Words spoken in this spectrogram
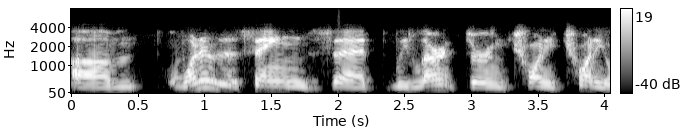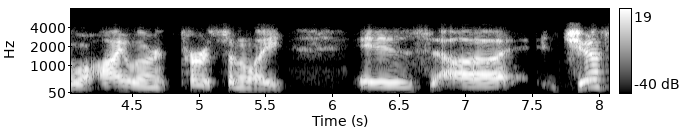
um, one of the things that we learned during 2020, or I learned personally, is uh, just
